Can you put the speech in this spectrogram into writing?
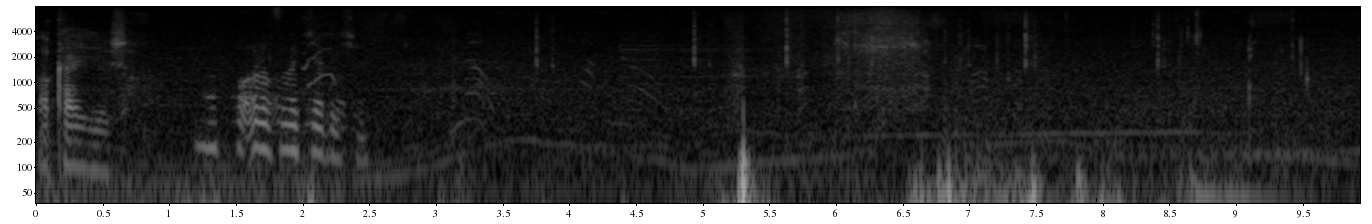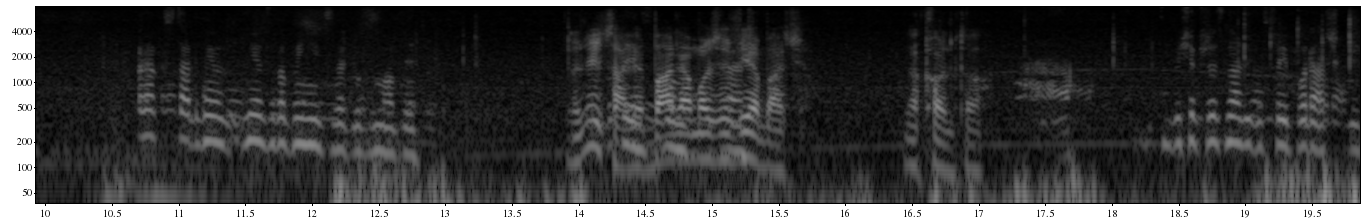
Okej, już. No, po- rozlecieli się. Rockstar nie, nie zrobi nic złego z mody. No nic, To ale jest błąd, może tak. wjebać na konto. By się przyznali do swojej porażki.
